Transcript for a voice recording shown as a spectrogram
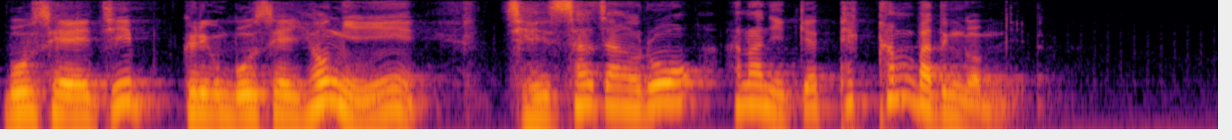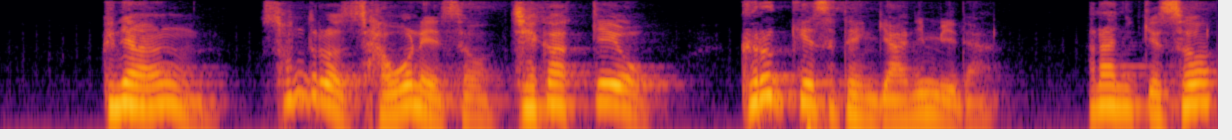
모세의 집 그리고 모세의 형이 제사장으로 하나님께 택함 받은 겁니다. 그냥 손들어서 자원해서 제가 할게요. 그렇게 해서 된 게 아닙니다. 하나님께서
